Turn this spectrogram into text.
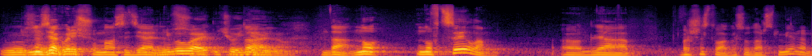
Не Нельзя говорить, что у нас идеально. Не все. бывает ничего да, идеального. Да, но, но в целом э, для большинства государств мира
